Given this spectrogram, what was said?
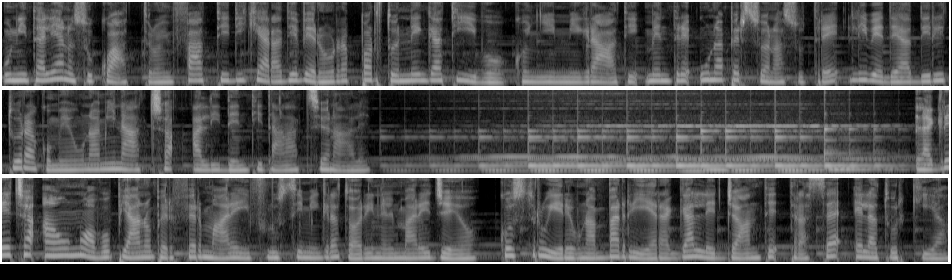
Un italiano su quattro, infatti, dichiara di avere un rapporto negativo con gli immigrati, mentre una persona su tre li vede addirittura come una minaccia all'identità nazionale. La Grecia ha un nuovo piano per fermare i flussi migratori nel mare Egeo, costruire una barriera galleggiante tra sé e la Turchia.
